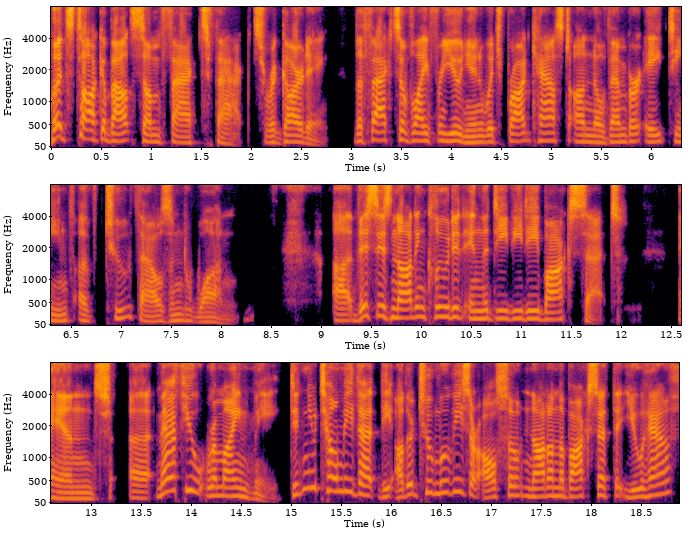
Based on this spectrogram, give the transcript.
Let's talk about some facts facts regarding the Facts of Life reunion, which broadcast on November 18th of 2001. Uh, this is not included in the DVD box set. And uh, Matthew, remind me, didn't you tell me that the other two movies are also not on the box set that you have?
